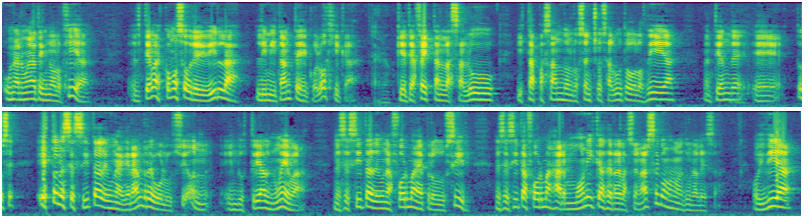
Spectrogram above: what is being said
una nueva tecnología, el tema es cómo sobrevivir las limitantes ecológicas que te afectan la salud y estás pasando en los centros de salud todos los días, ¿me entiendes? Eh, entonces, esto necesita de una gran revolución industrial nueva, necesita de una forma de producir, necesita formas armónicas de relacionarse con la naturaleza. Hoy día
